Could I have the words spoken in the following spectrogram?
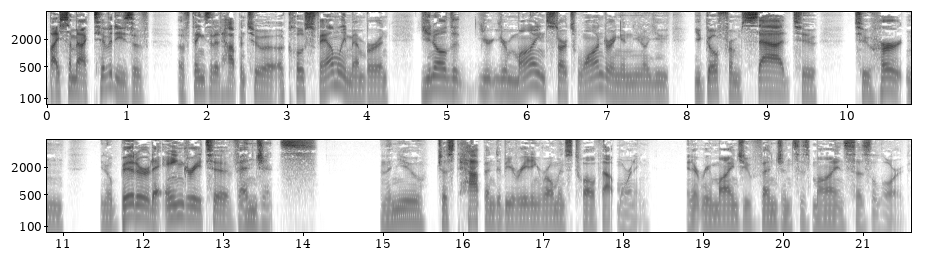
by some activities of of things that had happened to a, a close family member, and you know, the your your mind starts wandering, and you know, you you go from sad to to hurt, and you know, bitter to angry to vengeance, and then you just happen to be reading Romans twelve that morning, and it reminds you, "Vengeance is mine," says the Lord.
